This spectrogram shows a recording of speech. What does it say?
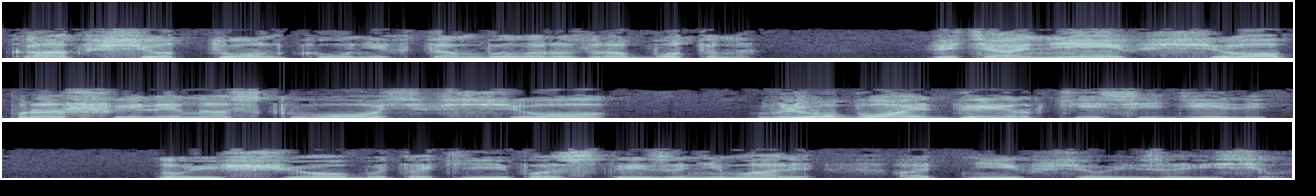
как все тонко у них там было разработано. Ведь они все прошили насквозь, все, в любой дырке сидели. Ну еще бы такие посты занимали, от них все и зависело.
